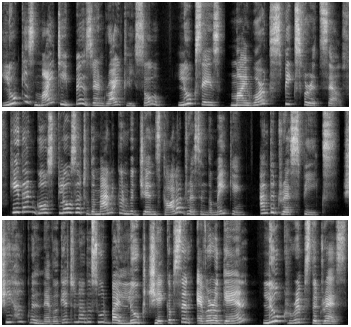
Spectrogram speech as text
Luke is mighty pissed and rightly so. Luke says, My work speaks for itself. He then goes closer to the mannequin with Jen's gala dress in the making, and the dress speaks. She Hulk will never get another suit by Luke Jacobson ever again? Luke rips the dress.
